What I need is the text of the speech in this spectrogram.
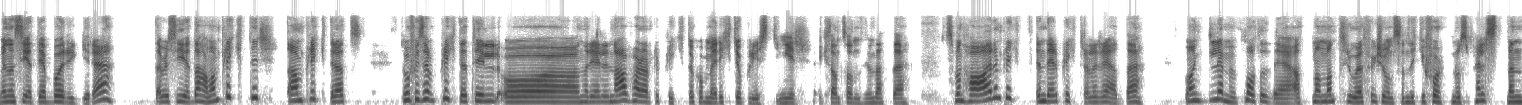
men å si at de er borgere. Det vil si, da har man plikter. Da har man plikter at du må f.eks. plikte til å Når det gjelder Nav, har du alltid plikt til å komme med riktige opplysninger. ikke sant, sånne som dette. Så man har en, plikt, en del plikter allerede. Man glemmer på en måte det at man, man tror at funksjonshemmede ikke får til noe som helst, men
